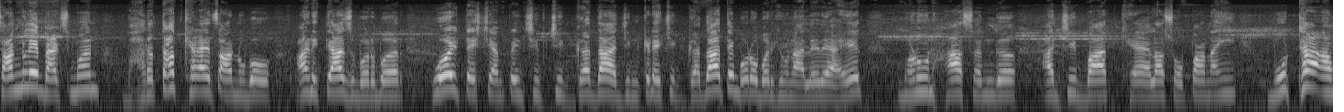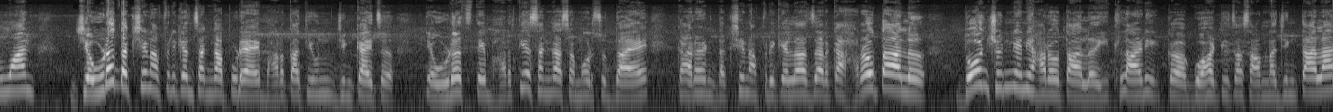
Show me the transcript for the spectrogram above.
चांगले बॅट्समन भारतात खेळायचा अनुभव. आणि त्याचबरोबर वर्ल्ड टेस्ट चॅम्पियनशिपची गदा जिंकण्याची गदा ते बरोबर घेऊन आलेले आहेत. म्हणून हा संघ अजिबात खेळायला सोपा नाही. मोठं आव्हान जेवढं दक्षिण आफ्रिकन संघापुढे आहे भारतात येऊन जिंकायचं तेवढंच ते भारतीय संघासमोरसुद्धा आहे. कारण दक्षिण आफ्रिकेला जर का हरवता आलं दोन शून्यनी हरवता आलं इथला आणि क गुवाहाटीचा सामना जिंकता आला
